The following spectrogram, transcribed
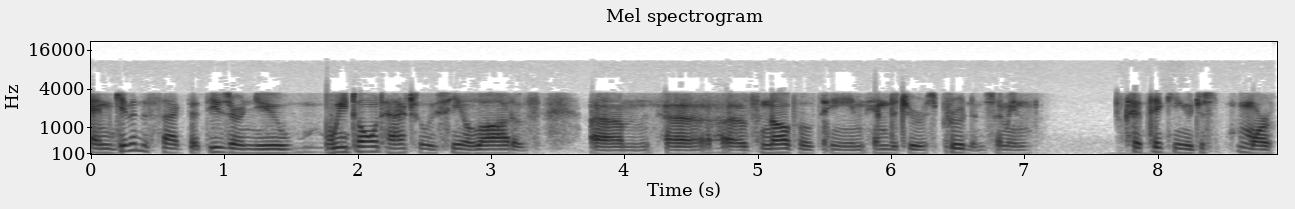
and given the fact that these are new, we don't actually see a lot of um, uh, of novelty in, in the jurisprudence. I mean, thinking just more,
